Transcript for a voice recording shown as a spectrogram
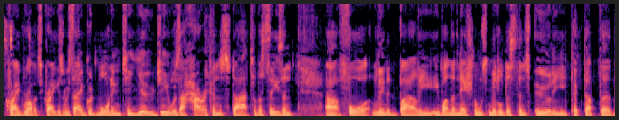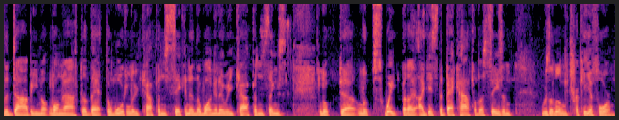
Craig Roberts. Craig, as we say, good morning to you. Gee, it was a hurricane start to the season uh, for Leonard Bale. He, he, won the Nationals middle distance early. He picked up the, the Derby not long after that, the Waterloo Cup, and second in the Wanganui Cup, and things looked uh, looked sweet, but I, I guess the back half of the season was a little trickier for him.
